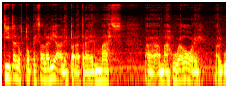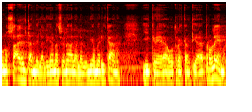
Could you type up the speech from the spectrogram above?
Quita los topes salariales para atraer más a, más jugadores. Algunos saltan de la Liga Nacional a la Liga Americana y crea otra cantidad de problemas.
